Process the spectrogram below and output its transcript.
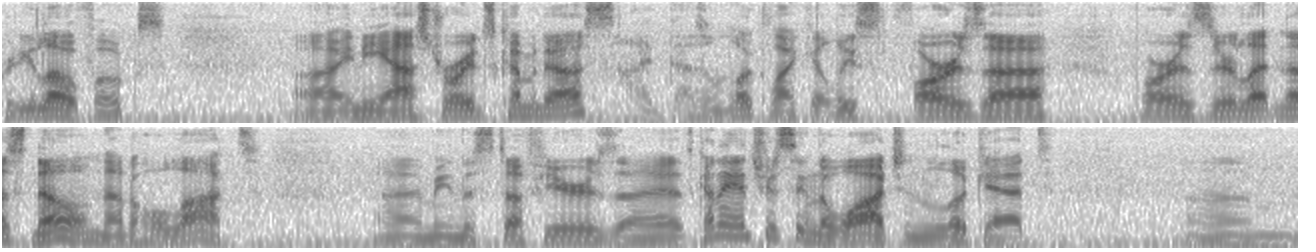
pretty low, folks. Uh, any asteroids coming to us? It doesn't look like, at least far as uh, far as they're letting us know. Not a whole lot. I mean, this stuff here is uh, it's kind of interesting to watch and look at um,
